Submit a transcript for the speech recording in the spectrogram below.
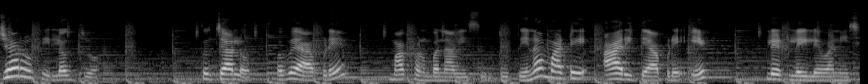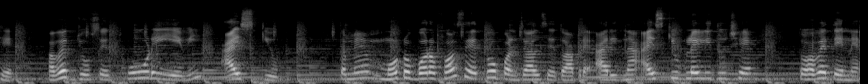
જરૂરથી લખજો. તો ચાલો, હવે આપણે માખણ બનાવીશું. તો તેના માટે આ રીતે આપણે એક પ્લેટ લઈ લેવાની છે. હવે જોશે થોડી એવી આઈસ ક્યુબ તમે મોટો બરફ હશે તો પણ ચાલશે. તો આપણે આ રીતના આઈસ ક્યુબ લઈ લીધું છે. તો હવે તેને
